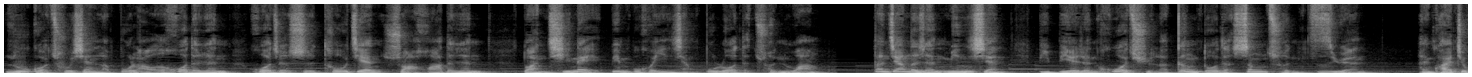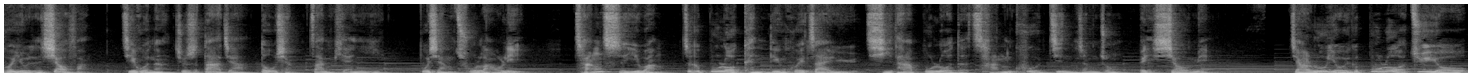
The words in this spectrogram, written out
如果出现了不劳而获的人，或者是偷奸耍滑的人，短期内并不会影响部落的存亡。但这样的人明显比别人获取了更多的生存资源，很快就会有人效仿。结果呢，就是大家都想占便宜，不想出劳力。长此以往，这个部落肯定会在与其他部落的残酷竞争中被消灭。假如有一个部落具有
